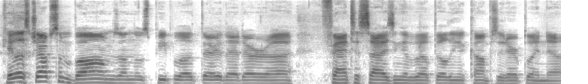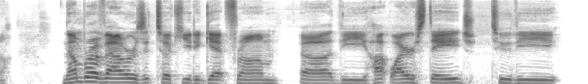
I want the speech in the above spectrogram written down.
Okay, let's drop some bombs on those people out there that are uh, fantasizing about building a composite airplane now. Number of hours it took you to get from uh, the hot wire stage to the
